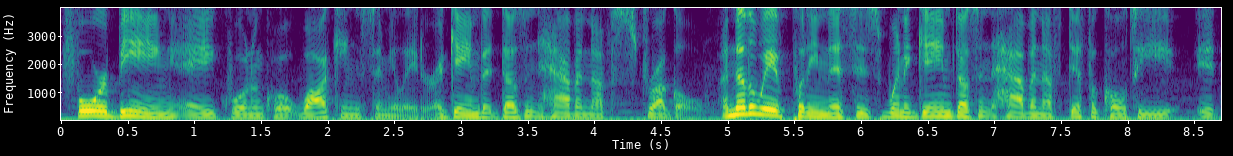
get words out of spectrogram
for being a quote unquote walking simulator, a game that doesn't have enough struggle. Another way of putting this is when a game doesn't have enough difficulty, it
